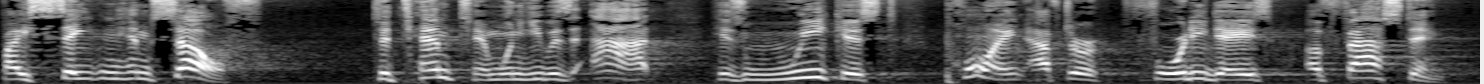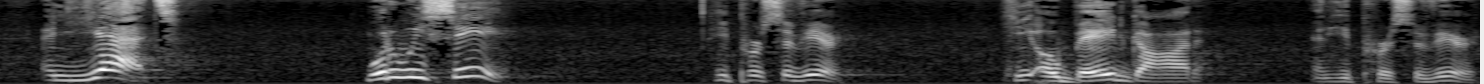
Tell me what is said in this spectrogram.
by Satan himself to tempt him when he was at his weakest point after 40 days of fasting. And yet, what do we see? He persevered. He obeyed God and he persevered.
